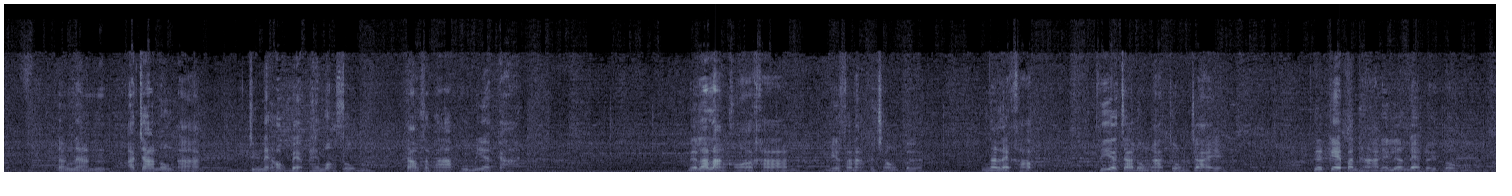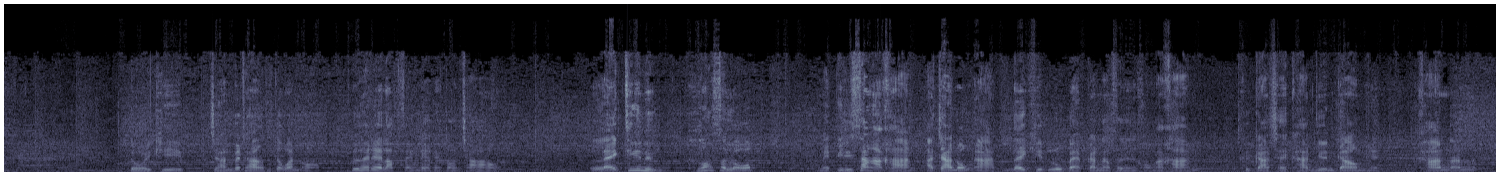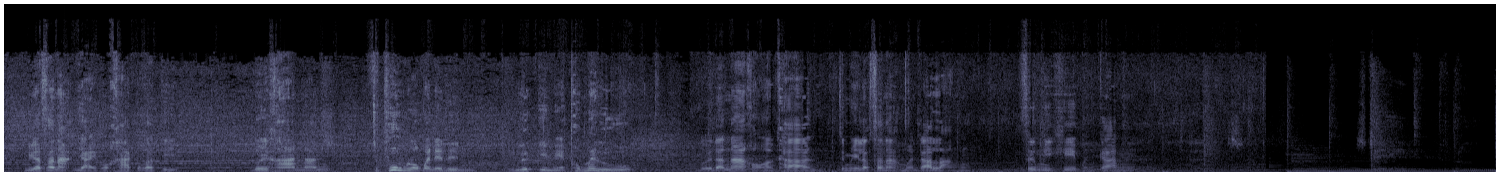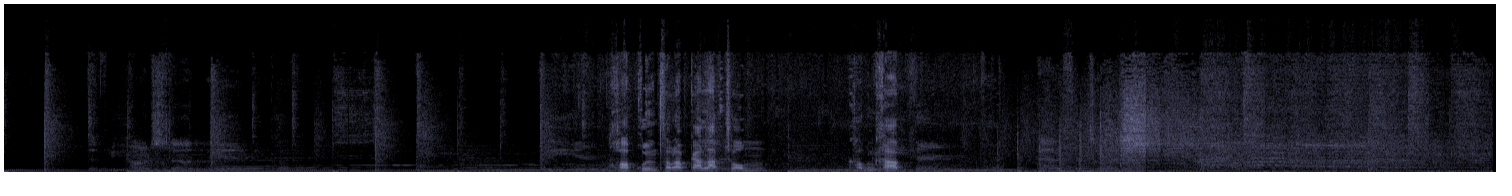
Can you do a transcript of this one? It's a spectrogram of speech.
ดังนั้นอาจารย์องค์อาจจึงได้ออกแบบให้เหมาะสมตามสภาพภูมิอากาศ ในด้านหลังของอาคารมีลักษณะเป็นช่องเปิด นั่นแหละครับ ที่อาจารย์องค์อาจจงใจ เพื่อแก้ปัญหาในเรื่องแดดโดยตรง โดยคีบจะหันไปทางทิศตะวันออกเพื่อให้ได้รับแสงแดดในตอนเช้า และอีกที่หนึ่งคือห้องสโลป ในปีที่สร้างอาคาร อาจารย์องอาจได้คิดรูปแบบการนำเสนอของอาคาร คือการใช้คานยื่น 9 เมตร คานนั้นมีลักษณะใหญ่กว่าคานปกติ โดยคานนั้นจะพุ่งลงไปในดินลึกกี่เมตรผมไม่รู้ โดยด้านหน้าของอาคารจะมีลักษณะเหมือนด้านหลัง ซึ่งมีคีบเหมือนกัน ขอบคุณสำหรับการรับชม ขอบคุณครับ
